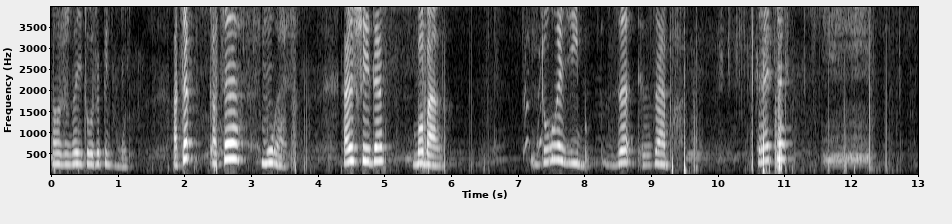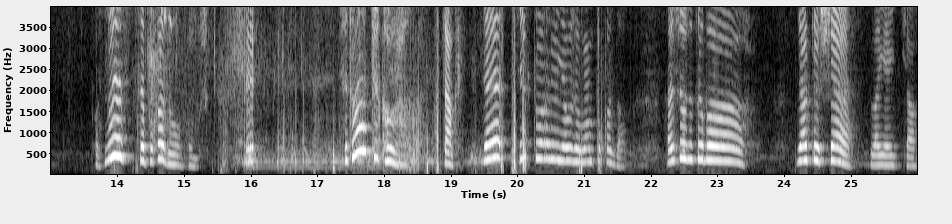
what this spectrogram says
Та вже зайду вже під воду. А це, а це мурена. Далі йде бобер. Друге зіб, з, зебра. Третє. Ой, ну я це показував вам вже. Тре... Четверта коларка. Так, це цих тварин я вже вам показав. Далі вже треба взяти ще два яйця.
